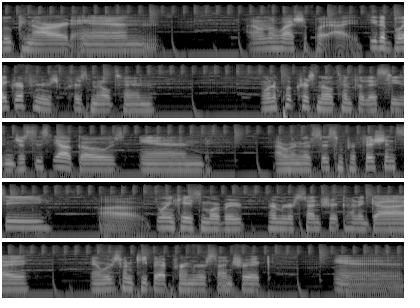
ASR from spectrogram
Luke Kennard, and I don't know who I should put. I, it's either Blake Griffin or Khris Middleton. I want to put Khris Middleton for this season just to see how it goes. And now we're going to go system proficiency. Uh, Casey, more of a perimeter centric kind of guy and we're just going to keep it perimeter centric. And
